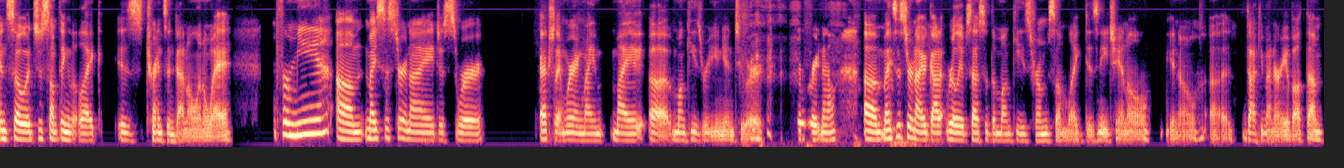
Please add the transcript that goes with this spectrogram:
And so it's just something that like is transcendental in a way. For me, um, my sister and I just were actually I'm wearing my my uh, Monkees reunion tour right now. Um, my sister and I got really obsessed with the Monkees from some like Disney Channel, you know, uh, documentary about them,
